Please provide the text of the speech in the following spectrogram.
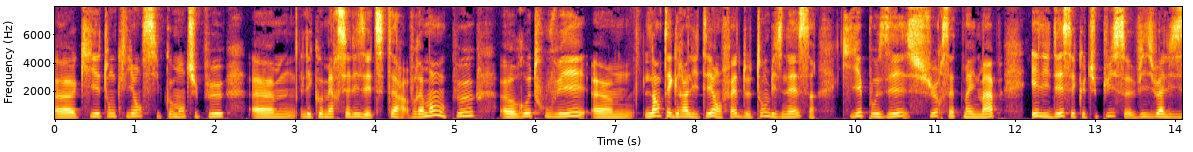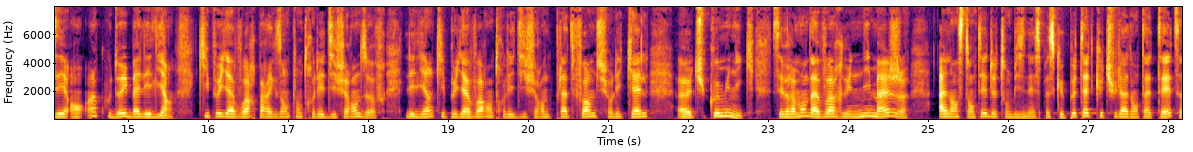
euh, qui est ton client cible, comment tu peux les commercialiser, etc. Vraiment, on peut retrouver l'intégralité en fait de ton business qui est posé sur cette mind map. Et l'idée, c'est que tu puisses visualiser en un coup d'œil bah, les liens qui peut y avoir par exemple entre les différentes offres, les liens qui peut y avoir entre les différentes plateformes sur lesquelles tu communiques. C'est vraiment d'avoir une image à l'instant T de ton business. Parce que peut-être que tu l'as dans ta tête,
